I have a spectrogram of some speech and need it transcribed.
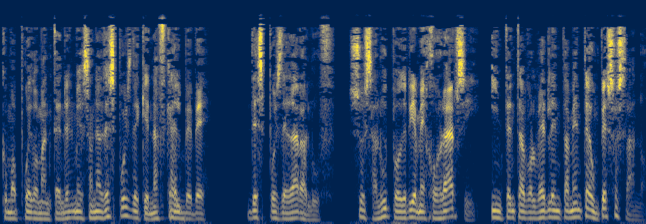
¿cómo puedo mantenerme sana después de que nazca el bebé? Después de dar a luz, su salud podría mejorar si intenta volver lentamente a un peso sano.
